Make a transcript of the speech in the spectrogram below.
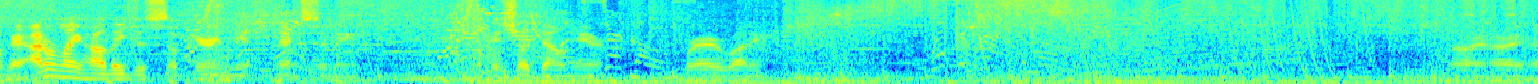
Okay, I don't like how they just appear ne next to me. Okay, shut down here for everybody. Alright, alright. I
